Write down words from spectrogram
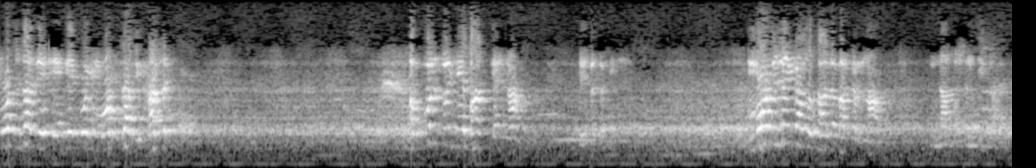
معجزہ دیکھیں گے، کوئی معجزہ دکھا سکتے ہیں اول تو یہ بات کہنا بے ادبی ہے۔ معجزے کا مطالبہ کرنا ناپسندیدہ ہے۔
